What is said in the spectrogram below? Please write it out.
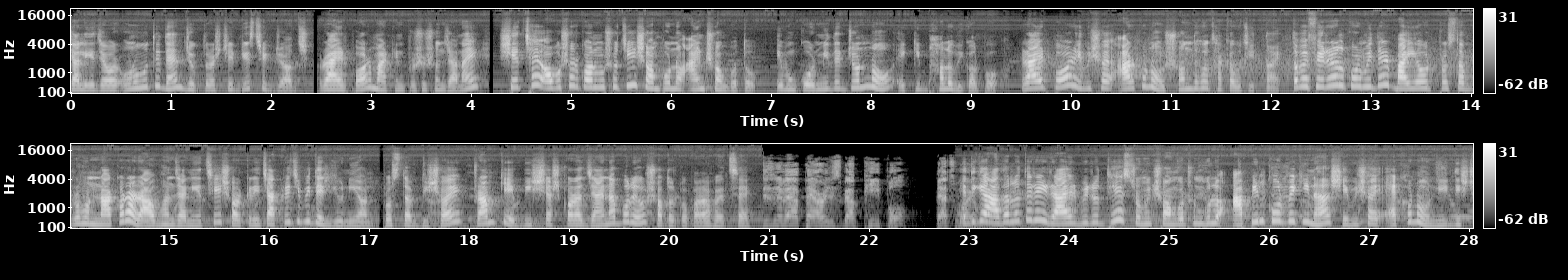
চালিয়ে যাওয়ার অনুমতি দেন যুক্তরাষ্ট্রের ডিস্ট্রিক্ট জজ। রায়ের পর মার্কিন প্রশাসন জানায় স্বেচ্ছায় অবসর কর্মসূচি সম্পূর্ণ আইনসঙ্গত এবং কর্মীদের জন্য একটি ভালো বিকল্প। রায়ের পর এ বিষয়ে আর কোনো সন্দেহ থাকা উচিত নয়। তবে ফেডারেল কর্মীদের বাই আউট প্রস্তাব গ্রহণ না করার আহ্বান জানিয়েছে সরকারি চাকরিজীবীদের ইউনিয়ন। প্রস্তাব বিষয়ে ট্রাম্পকে বিশ্বাস করা যায় না বলেও সতর্ক করা হয়েছে। এদিকে আদালতের এই রায়ের বিরুদ্ধে শ্রমিক সংগঠনগুলো আপিল করবে কিনা সে বিষয়ে এখনও নির্দিষ্ট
